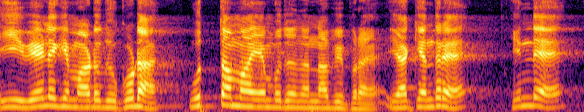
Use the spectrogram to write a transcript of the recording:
ಈ ವೇಳೆಗೆ ಮಾಡುವುದು ಕೂಡ ಉತ್ತಮ ಎಂಬುದು ನನ್ನ ಅಭಿಪ್ರಾಯ. ಯಾಕೆಂದರೆ, ಹಿಂದೆ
